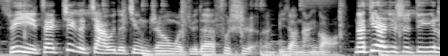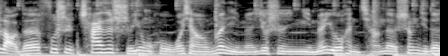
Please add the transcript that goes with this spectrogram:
所以在这个价位的竞争，我觉得富士嗯比较难搞。那第二就是对于老的富士 X S 十用户，我想问你们，就是你们有很强的升级的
